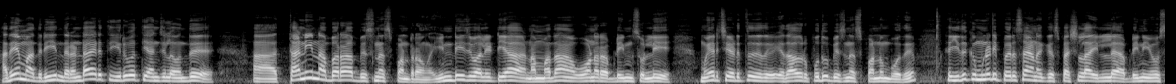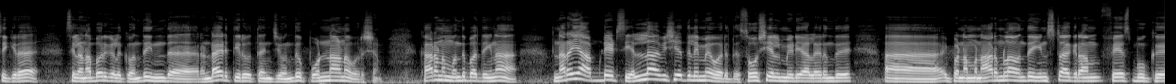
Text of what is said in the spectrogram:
அதே மாதிரி இந்த ரெண்டாயிரத்தி இருபத்தி அஞ்சில் வந்து தனி நபராக பிஸ்னஸ் பண்ணுறவங்க இண்டிவிஜுவாலிட்டியாக நம்ம தான் ஓனர் அப்படின்னு சொல்லி முயற்சி எடுத்து இது ஏதாவது ஒரு புது பிஸ்னஸ் பண்ணும்போது இதுக்கு முன்னாடி பெருசாக எனக்கு ஸ்பெஷலாக இல்லை அப்படின்னு யோசிக்கிற சில நபர்களுக்கு வந்து இந்த ரெண்டாயிரத்தி இருபத்தஞ்சி வந்து பொன்னான வருஷம். காரணம் வந்து பார்த்திங்கன்னா நிறைய அப்டேட்ஸ் எல்லா விஷயத்துலையுமே வருது. சோஷியல் மீடியாவிலேருந்து இப்போ நம்ம நார்மலாக வந்து இன்ஸ்டாகிராம் ஃபேஸ்புக்கு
